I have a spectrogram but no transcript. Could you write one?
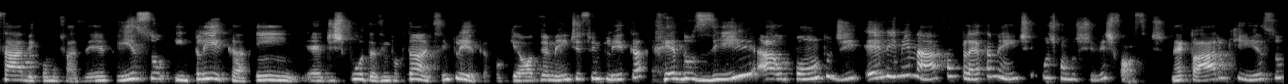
sabe como fazer. Isso implica em é, disputas importantes? Implica, porque, obviamente, isso implica reduzir ao ponto de eliminar completamente os combustíveis fósseis. Né? Claro que isso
